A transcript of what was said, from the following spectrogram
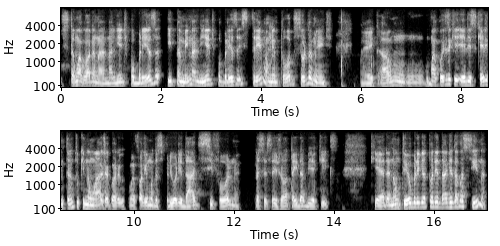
estão agora na, na, linha de pobreza e também na linha de pobreza extrema, aumentou absurdamente. É, há um, um, uma coisa que eles querem tanto que não haja, agora, como eu falei, uma das prioridades, se for, né, para a CCJ aí da Bia Kicks, que era não ter obrigatoriedade da vacina,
